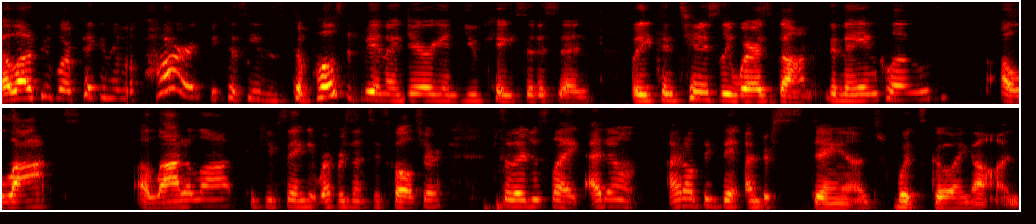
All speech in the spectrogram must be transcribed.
a lot of people are picking him apart because he's supposed to be a nigerian uk citizen but he continuously wears Ghan- ghanaian clothes a lot a lot a lot. And keeps saying it represents his culture. So they're just like, I don't, I don't think they understand what's going on,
